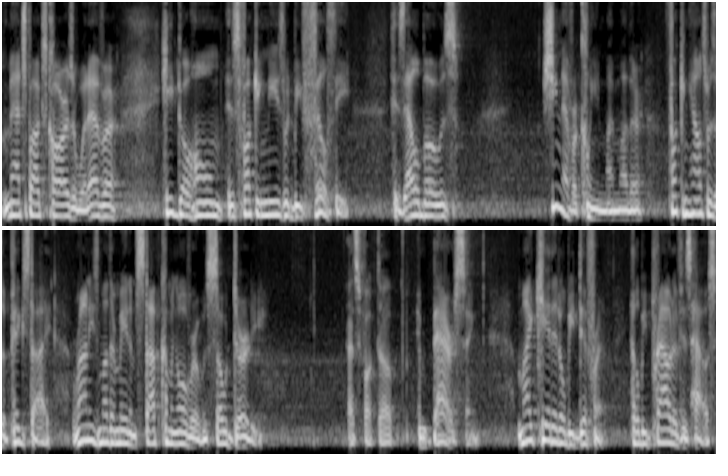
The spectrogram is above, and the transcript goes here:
matchbox cars, or whatever. He'd go home, his fucking knees would be filthy, his elbows. She never cleaned my mother. Fucking house was a pigsty. Ronnie's mother made him stop coming over. It was so dirty. That's fucked up. Embarrassing. My kid, it'll be different. He'll be proud of his house.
